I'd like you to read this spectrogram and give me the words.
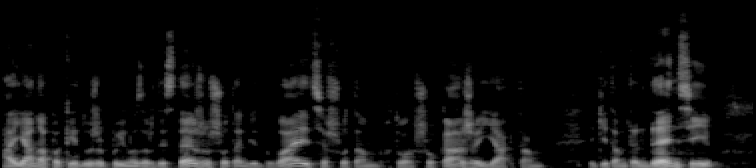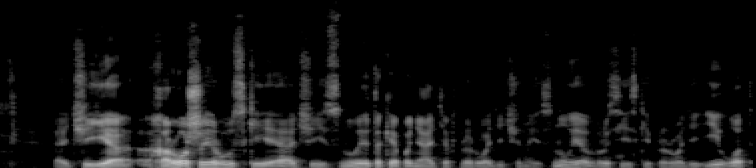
А я навпаки дуже пильно завжди стежу, що там відбувається, що там хто що каже, як там, які там тенденції. Е, Чи є хороші русські, чи існує таке поняття в природі, чи не існує в російській природі. І от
